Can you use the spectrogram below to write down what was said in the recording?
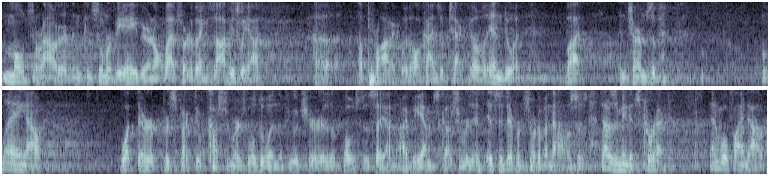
moats around it and consumer behavior and all that sort of thing. It's obviously a product with all kinds of tech built into it. But in terms of laying out what their prospective customers will do in the future as opposed to, say, on IBM's customers. It's, a different sort of analysis. That doesn't mean it's correct. And we'll find out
